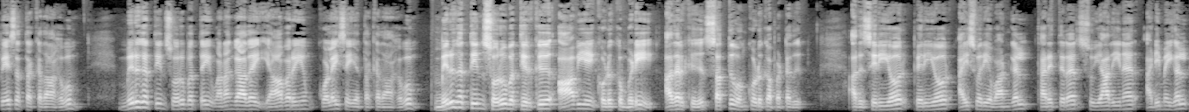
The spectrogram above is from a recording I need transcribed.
பேசத்தக்கதாகவும் மிருகத்தின் சொரூபத்தை வணங்காத யாவரையும் கொலை செய்யத்தக்கதாகவும் மிருகத்தின் சொரூபத்திற்கு ஆவியை கொடுக்கும்படி அதற்கு சத்துவம் கொடுக்கப்பட்டது. அது சிறியோர் பெரியோர் ஐஸ்வர்யவான்கள் தரித்திரர் சுயாதீனர் அடிமைகள்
